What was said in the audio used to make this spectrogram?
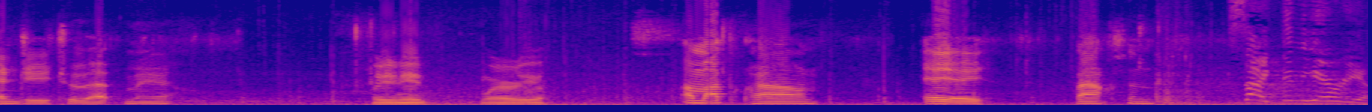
NG to rep me. What do you need? Where are you? I'm at the crown. AA. Maxon. Scythe in the area.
